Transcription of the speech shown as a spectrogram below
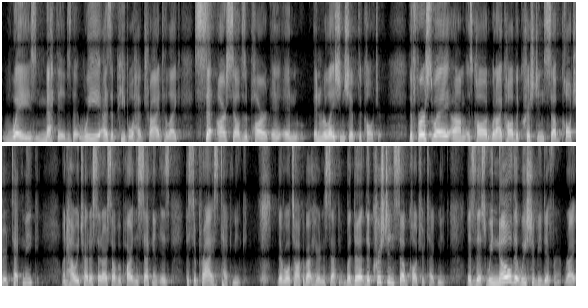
ways, methods that we as a people have tried to like set ourselves apart in, in, in relationship to culture. The first way um, is called what I call the Christian subculture technique on how we try to set ourselves apart. And the second is the surprise technique that we'll talk about here in a second. But the, the Christian subculture technique is this we know that we should be different, right?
